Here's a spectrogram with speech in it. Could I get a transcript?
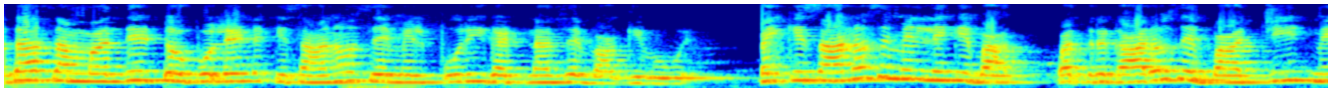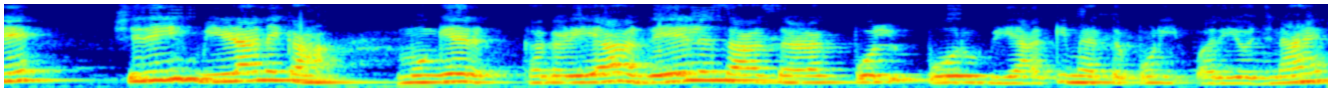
तथा संबंधित टोपोलैंड किसानों से मिल पूरी घटना से वाकिफ हुए। वही किसानों से मिलने के बाद पत्रकारों से बातचीत में श्री मीणा ने कहा, मुंगेर खगड़िया रेल सा सड़क पुल पूर्व बिहार की महत्वपूर्ण परियोजना है।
